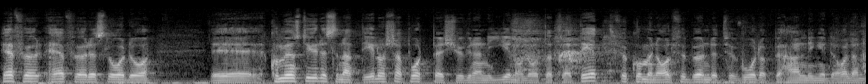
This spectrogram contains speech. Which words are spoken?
Här, för, här föreslår då Eh, kommunstyrelsen att delårsrapport per 2009 0831 för kommunalförbundet för vård och behandling i Dalarna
